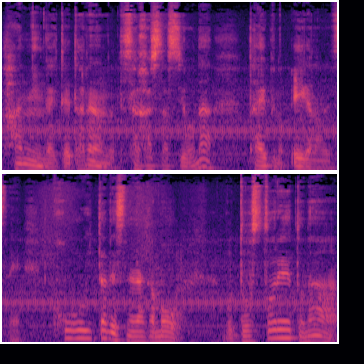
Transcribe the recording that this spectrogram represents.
犯人が一体誰なんだって探し出すようなタイプの映画なんですね。こういったですねなんかもうドストレートな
